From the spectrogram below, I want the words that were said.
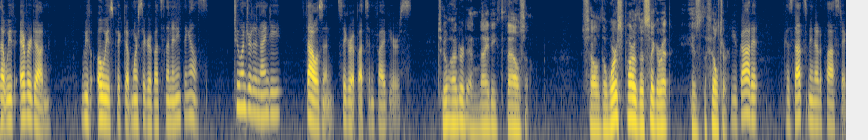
that we've ever done, we've always picked up more cigarette butts than anything else. 290,000 cigarette butts in five years. 290,000. So the worst part of the cigarette is the filter. You got it, because that's made out of plastic.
